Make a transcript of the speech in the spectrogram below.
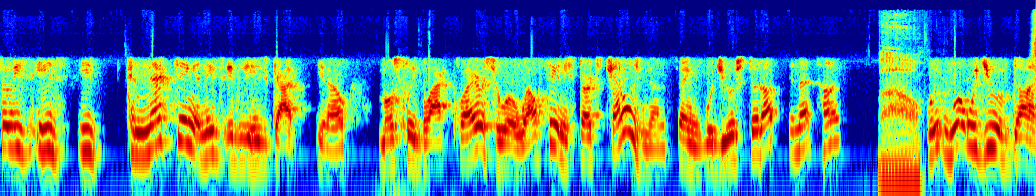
So he's he's he's connecting, and he's he's got you know mostly black players who are wealthy, and he starts challenging them, saying, "Would you have stood up in that time?" Wow. What would you have done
